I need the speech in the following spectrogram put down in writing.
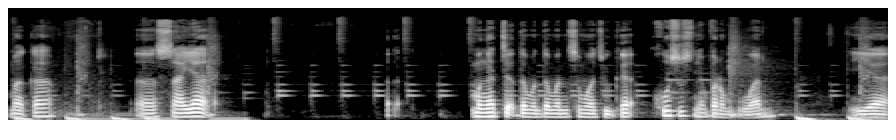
Maka uh, saya uh, mengajak teman-teman semua juga khususnya perempuan ya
